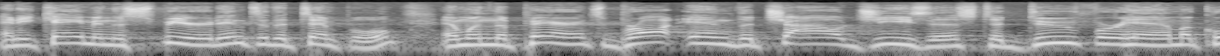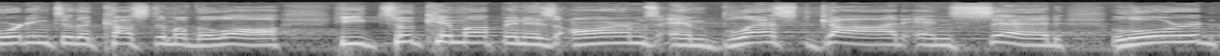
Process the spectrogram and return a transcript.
And he came in the Spirit into the temple. And when the parents brought in the child Jesus to do for him according to the custom of the law, he took him up in his arms and blessed God and said, Lord,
